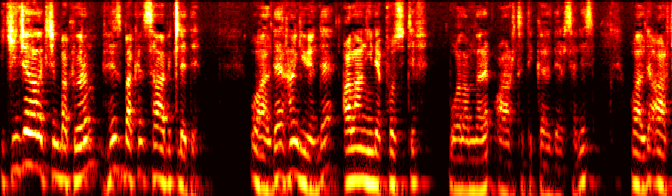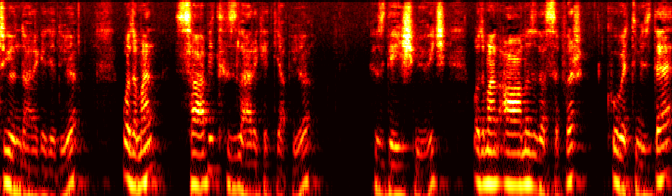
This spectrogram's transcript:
İkinci aralık için bakıyorum. Hız bakın sabitledi. O halde hangi yönde? Alan yine pozitif. Bu alanlar hep artı dikkat ederseniz. O halde artı yönde hareket ediyor. O zaman sabit hızlı hareket yapıyor. Hız değişmiyor hiç. O zaman A'mız da sıfır. Kuvvetimiz de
